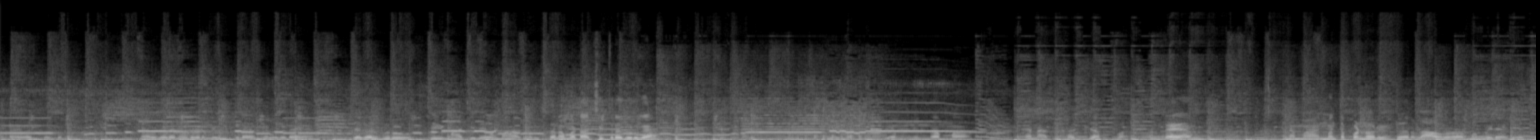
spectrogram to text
ಮಠ ಇರುವಂಥದ್ದು. ಮೇಲ್ಗಡೆ ನೋಡಿದ್ರೆ ನೀವು ಈ ಕಡೆ, ಮೇಲ್ಗಡೆ ಜಗದ್ಗುರು ಶ್ರೀ ಮಾಚಿದೇವ ಮಹಾಸಂಸ್ಥಾನ ಮಠ ಚಿತ್ರದುರ್ಗ. ಎಂ ನಿಂಗಮ್ಮ ಕನಕಜ್ಜಪ್ಪ ಅಂದರೆ ನಮ್ಮ ಹನುಮಂತಪ್ಪಣ್ಣವ್ರು ಇರ್ತಾರಲ್ಲ, ಅವರ ಮಮ್ಮಿ, ಡ್ಯಾಡಿ ಅಂತ.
